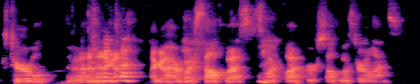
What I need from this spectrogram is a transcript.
It's terrible. Uh, and then I got I got hired by Southwest, so I fly for Southwest Airlines.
